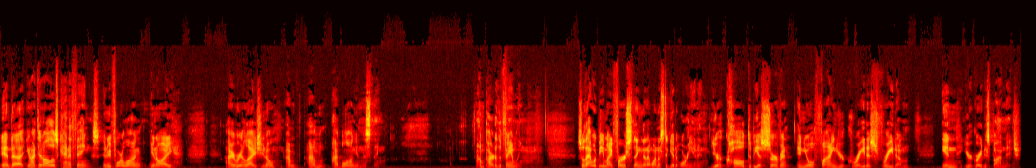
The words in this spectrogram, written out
And uh, you know, I did all those kind of things, and before long, you know, I I realize, you know, I'm I'm I belong in this thing. I'm part of the family. So that would be my first thing that I want us to get oriented. You're called to be a servant and you'll find your greatest freedom in your greatest bondage.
